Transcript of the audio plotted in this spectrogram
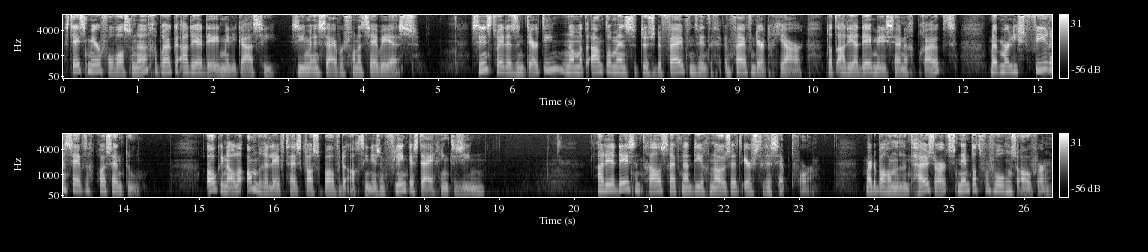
Steeds meer volwassenen gebruiken ADHD-medicatie, zien we in cijfers van het CBS. Sinds 2013 nam het aantal mensen tussen de 25 en 35 jaar dat ADHD-medicijnen gebruikt met maar liefst 74% toe. Ook in alle andere leeftijdsklassen boven de 18 is een flinke stijging te zien. ADHD Centraal schrijft na diagnose het eerste recept voor. Maar de behandelend huisarts neemt dat vervolgens over.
